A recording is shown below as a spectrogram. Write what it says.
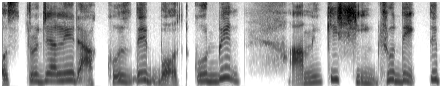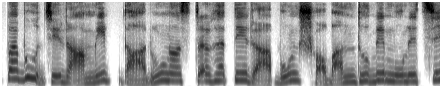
অস্ত্রজালে রাক্ষসদের বধ করবেন? আমি কি শীঘ্র দেখতে পাবো যে রামের দারুণ অস্ত্রাঘাতে রাবণ সবান্ধবে মরেছে?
